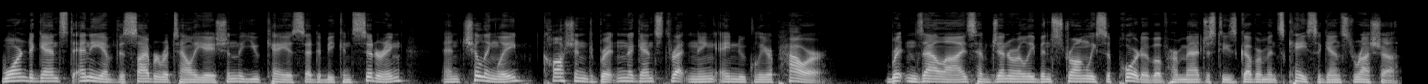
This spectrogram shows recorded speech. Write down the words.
warned against any of the cyber retaliation the UK is said to be considering, and chillingly cautioned Britain against threatening a nuclear power. Britain's allies have generally been strongly supportive of Her Majesty's government's case against Russia.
